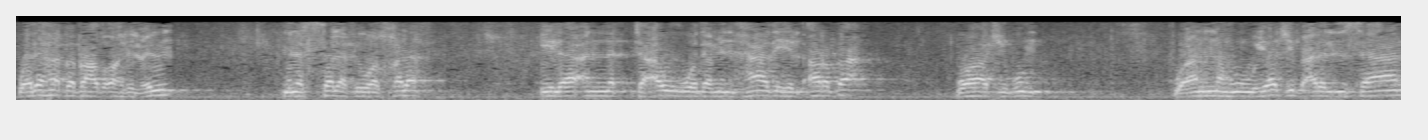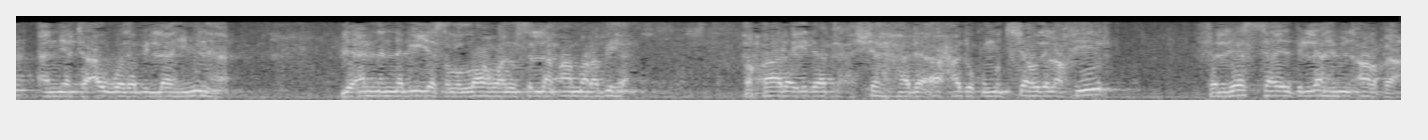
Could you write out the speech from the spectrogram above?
وذهب بعض أهل العلم من السلف والخلف إلى أن التعوذ من هذه الأربع واجب وأنه يجب على الإنسان أن يتعوذ بالله منها لأن النبي صلى الله عليه وسلم أمر بها فقال إذا تشهد أحدكم التشهد الأخير فليستعذ بالله من أربع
